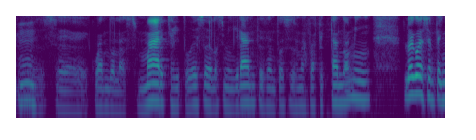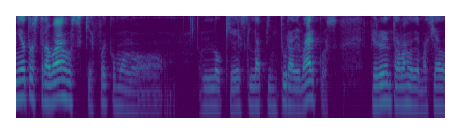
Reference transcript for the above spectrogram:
Mm. Pues, eh, cuando las marchas y todo eso de los migrantes, entonces me fue afectando a mí. Luego desempeñé otros trabajos que fue como lo, lo que es la pintura de barcos, pero eran trabajos demasiado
